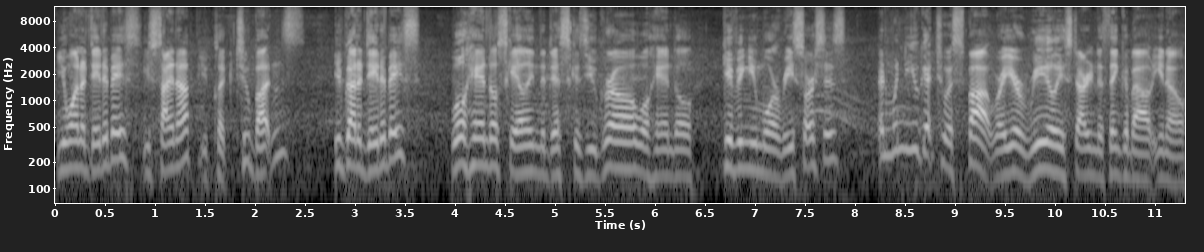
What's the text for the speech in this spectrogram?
You want a database, you sign up, you click two buttons, you've got a database, we'll handle scaling the disk as you grow, we'll handle giving you more resources, and when you get to a spot where you're really starting to think about, you know,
